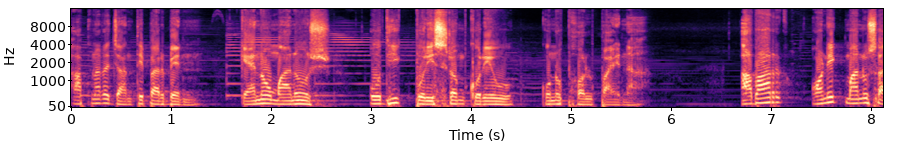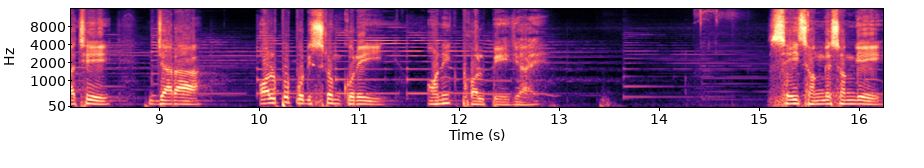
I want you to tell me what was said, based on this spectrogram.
আপনারা জানতে পারবেন কেন মানুষ অধিক পরিশ্রম করেও কোনো ফল পায় না। আবার অনেক মানুষ আছে যারা অল্প পরিশ্রম করেই অনেক ফল পেয়ে যায়। সেই সঙ্গে সঙ্গে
